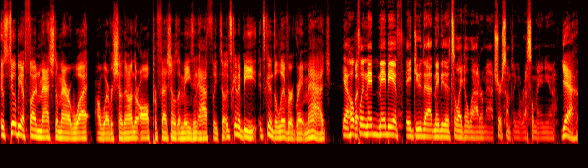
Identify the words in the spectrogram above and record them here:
it'll still be a fun match no matter what on whatever show they're on. They're all professionals, amazing athletes, so it's gonna be, it's gonna deliver a great match. Yeah, hopefully, maybe maybe if they do that, maybe it's like a ladder match or something at WrestleMania. Yeah,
